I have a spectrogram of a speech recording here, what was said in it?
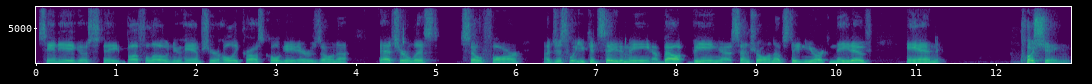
San Diego State, Buffalo, New Hampshire, Holy Cross, Colgate, Arizona. That's your list so far. Uh, just what you could say to me about being a Central and Upstate New York native and pushing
